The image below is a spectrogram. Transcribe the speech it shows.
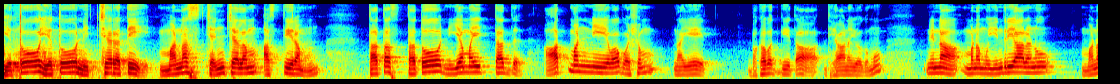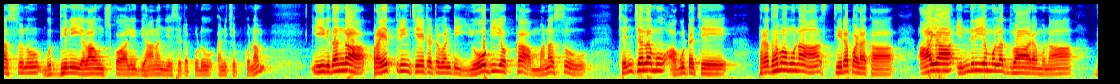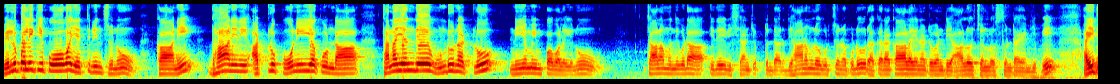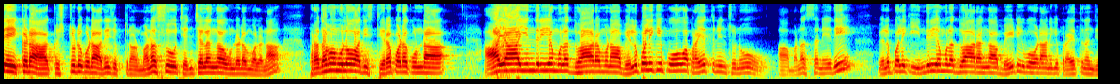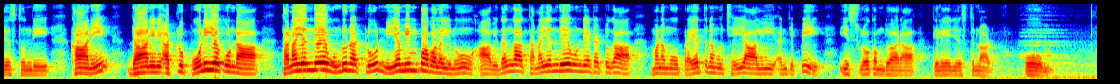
యతో యతో నిచ్చరతి మనశ్చంచలం అస్థిరం తతస్తతో నియమైతద్ ఆత్మన్యేవ వశం నయేత్. భగవద్గీత ధ్యానయోగము. నిన్న మనము ఇంద్రియాలను మనస్సును బుద్ధిని ఎలా ఉంచుకోవాలి ధ్యానం చేసేటప్పుడు అని చెప్పుకున్నాం. ఈ విధంగా ప్రయత్నించేటటువంటి యోగి యొక్క మనస్సు చంచలము అగుటచే ప్రథమమున స్థిరపడక ఆయా ఇంద్రియముల ద్వారమున వెలుపలికి పోవ యత్నించును. కానీ దానిని అట్లు పోనీయకుండా తనయందే ఉండునట్లు నియమింపవలయును. చాలామంది కూడా ఇదే విషయాన్ని చెప్తుంటారు. ధ్యానంలో కూర్చున్నప్పుడు రకరకాలైనటువంటి ఆలోచనలు వస్తుంటాయని చెప్పి. అయితే ఇక్కడ కృష్ణుడు కూడా అదే చెప్తున్నాడు. మనస్సు చంచలంగా ఉండడం వలన ప్రథమములో అది స్థిరపడకుండా ఆయా ఇంద్రియముల ద్వారమున వెలుపలికి పోవ ప్రయత్నించును. ఆ మనస్సు అనేది వెలుపలికి ఇంద్రియముల ద్వారంగా బయటికి పోవడానికి ప్రయత్నం చేస్తుంది. కానీ దానిని అట్లు పోనీయకుండా తనయందే ఉండునట్లు నియమింపబలయును ఆ విధంగా తనయందే ఉండేటట్టుగా మనము ప్రయత్నము చేయాలి అని చెప్పి ఈ శ్లోకం ద్వారా తెలియజేస్తున్నాడు. ఓం.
